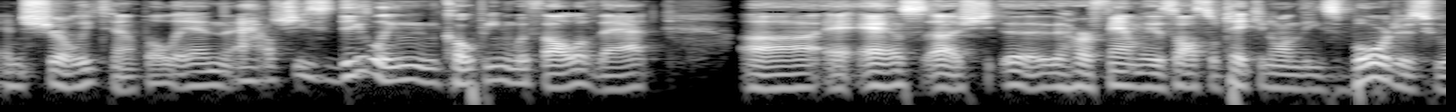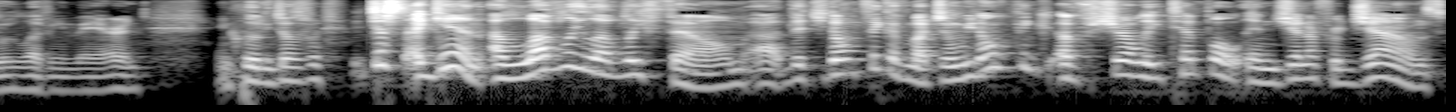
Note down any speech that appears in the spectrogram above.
and Shirley Temple, and how she's dealing and coping with all of that. Uh, as uh, she, uh, her family is also taking on these boarders who are living there, and including Joseph. Just again, a lovely, lovely film uh, that you don't think of much, and we don't think of Shirley Temple and Jennifer Jones,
